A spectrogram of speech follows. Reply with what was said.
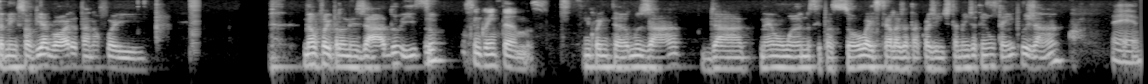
também só vi agora, tá? Não foi. Não foi planejado isso. Cinquentamos. Cinquentamos já. Já, né, um ano se passou, a Estela já tá com a gente também, já tem um tempo já. É.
